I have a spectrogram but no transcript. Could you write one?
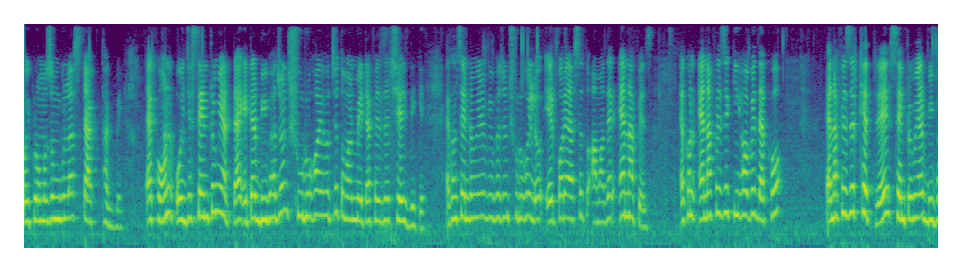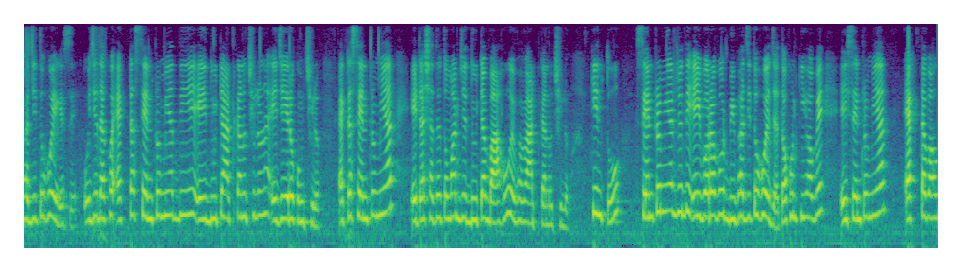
ওই ক্রোমোজোমগুলো স্টাক থাকবে। এখন ওই যে সেন্ট্রোমিয়ারটা এটার বিভাজন শুরু হয় হচ্ছে তোমার মেটাফেজের শেষ দিকে। এখন সেন্ট্রোমিয়ারের বিভাজন শুরু হইল, এরপরে আসে তো আমাদের অ্যানাফেজ এখন অ্যানাফেজে কি হবে দেখো? অ্যানাফেজের ক্ষেত্রে সেন্ট্রোমিয়ার বিভাজিত হয়ে গেছে। ওই যে দেখো, একটা সেন্ট্রোমিয়ার দিয়ে এই দুইটা আটকানো ছিল না? এই যে এরকম ছিল। একটা সেন্ট্রোমিয়ার এটার সাথে তোমার যে দুইটা বাহু এভাবে আটকানো ছিল। কিন্তু সেন্ট্রোমিয়ার যদি এই বরাবর বিভাজিত হয়ে যায়, তখন কি হবে? এই সেন্ট্রোমিয়ার একটা বাহু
